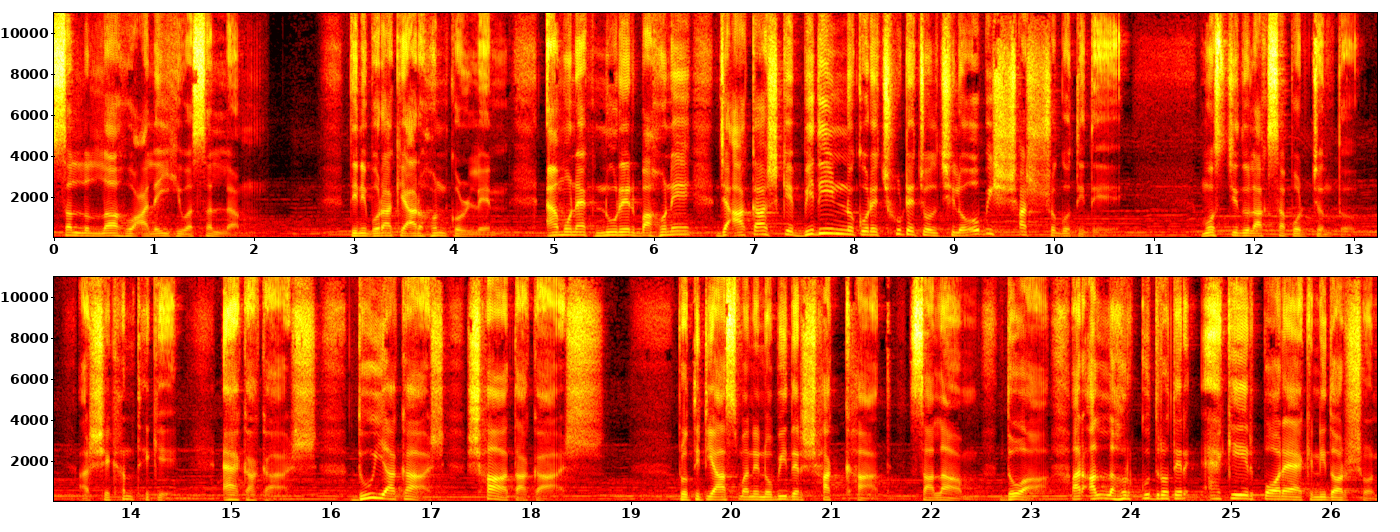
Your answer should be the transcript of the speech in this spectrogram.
সাল্লাল্লাহু আলাইহি ওয়াসাল্লাম। তিনি বোরাকে আরোহণ করলেন, এমন এক নূরের বাহনে যা আকাশকে বিদীর্ণ করে ছুটে চলছিল অবিশ্বাস্য গতিতে। মসজিদুল আকসা পর্যন্ত, আর সেখান থেকে এক আকাশ, দুই আকাশ, সাত আকাশ। প্রতিটি আসমানে নবীদের সাক্ষাৎ, সালাম, দোয়া আর আল্লাহর কুদরতের একের পর এক নিদর্শন।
